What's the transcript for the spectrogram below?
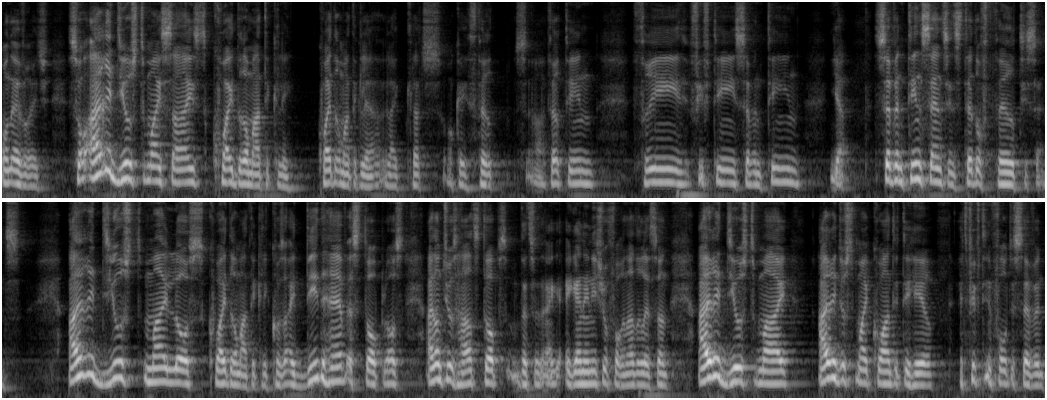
on average. So I reduced my size quite dramatically, quite dramatically, like that's, okay, 30, uh, 13, 3, 50, 17, yeah, 17 cents instead of 30 cents. I reduced my loss quite dramatically because I did have a stop loss. I don't use hard stops. That's again an issue for another lesson. I reduced my I reduced my quantity here at 1547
